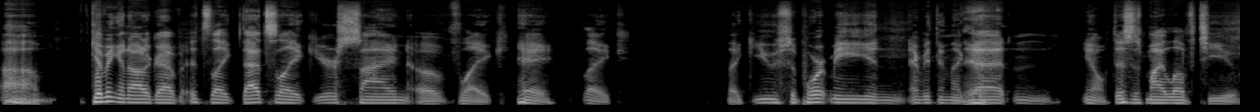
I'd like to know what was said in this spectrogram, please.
um, giving an autograph. It's like that's like your sign of like, hey, like, like you support me and everything like Yeah. that, and you know, this is my love to you.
